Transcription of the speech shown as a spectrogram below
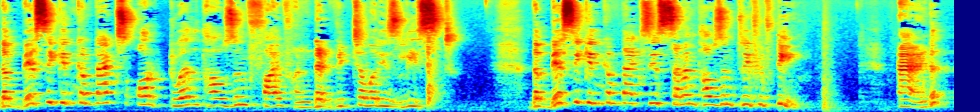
The basic income tax or 12,500 whichever is least. The basic income tax is 7,315 and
